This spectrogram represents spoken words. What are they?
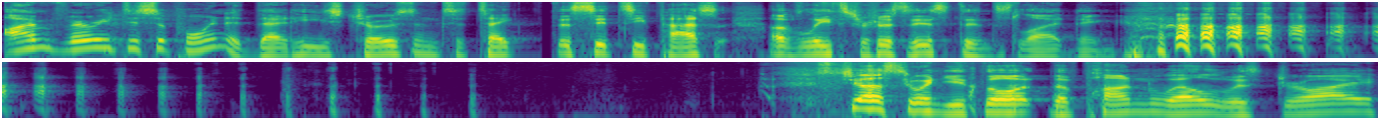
I'm very disappointed that he's chosen to take the Sitsy pass of least resistance lightning. Just when you thought the pun well was dry.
